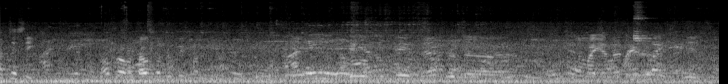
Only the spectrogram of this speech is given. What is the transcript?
purchasing. No problem, thousand rupees only. Five hundred.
